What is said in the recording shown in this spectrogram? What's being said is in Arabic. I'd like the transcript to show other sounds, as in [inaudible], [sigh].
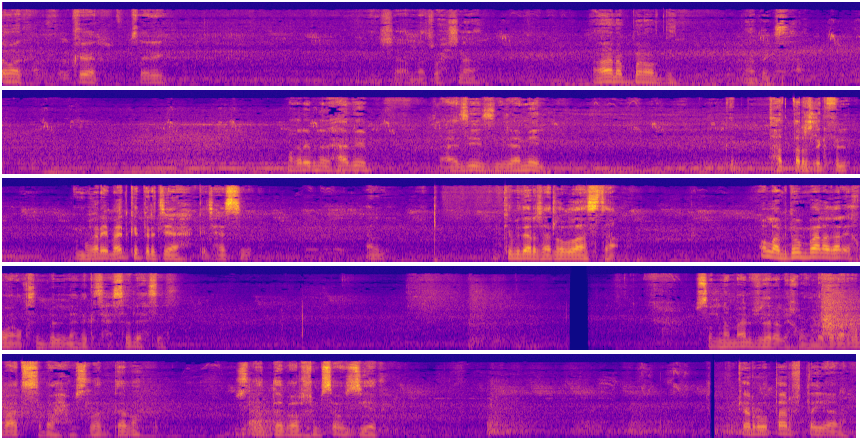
عليكم بخير. سالي إن شاء الله توحشنا. أنا ابو نور الدين يعطيك الصحة. مغربنا الحبيب العزيز الجميل. تحط رجلك في المغرب عاد كترتاح كتحس الكبده رجعت لبلاصتها والله بدون مبالغة الإخوان أقسم بالله هذاك تحس الاحساس وصلنا مع الفجر الإخوان. دابا الربعة الصباح. وصلت دابا وصلت دابا الخمسة والزيادة كان روطار في الطيارة.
